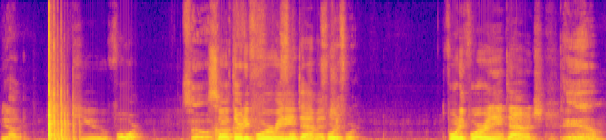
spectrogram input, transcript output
Yeah. Okay. Q four. So, So thirty-four radiant Four- damage. 44. Forty-four radiant damage. damn.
